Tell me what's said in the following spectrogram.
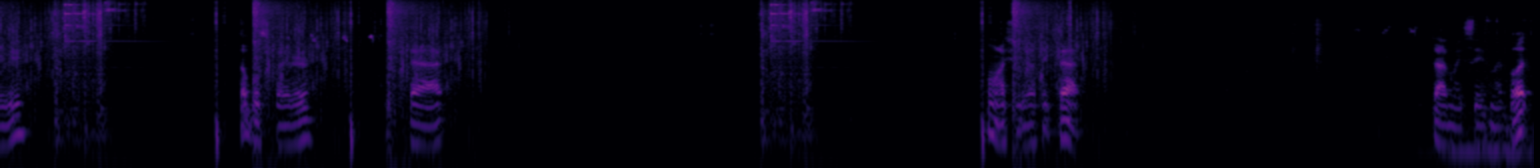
Maybe. Double spider. Take that. Oh, actually, I'll take that. That might save my butt.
